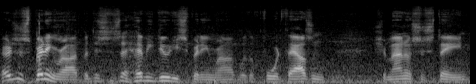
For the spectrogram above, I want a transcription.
There's a spinning rod, but this is a heavy duty spinning rod with a 4000 Shimano Sustain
